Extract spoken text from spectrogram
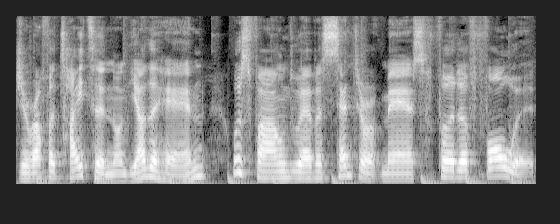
Giraffatitan, on the other hand, was found to have a center of mass further forward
